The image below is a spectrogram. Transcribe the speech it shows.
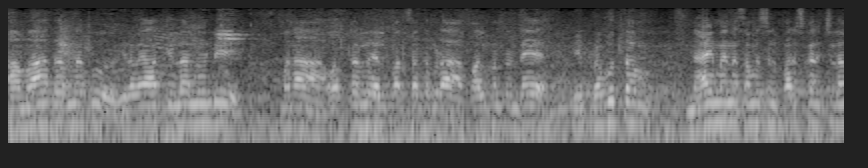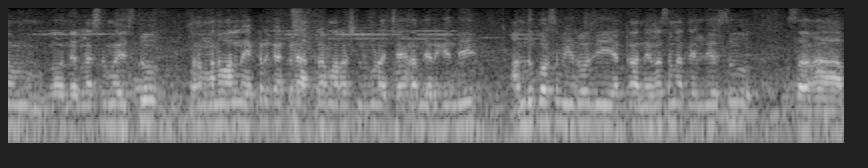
ఆ మహాధర్నకు ఇరవై ఆరు జిల్లాల నుండి మన వర్కర్లు హెల్పర్స్ అంతా కూడా పాల్గొంటుంటే ఈ ప్రభుత్వం న్యాయమైన సమస్యలు పరిష్కరించడంలో నిర్లక్ష్యం వహిస్తూ మనం మన వలన ఎక్కడికక్కడ అక్రమ అరెస్టులు కూడా చేయడం జరిగింది. అందుకోసం ఈరోజు ఈ యొక్క నిరసన తెలియజేస్తూ స-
